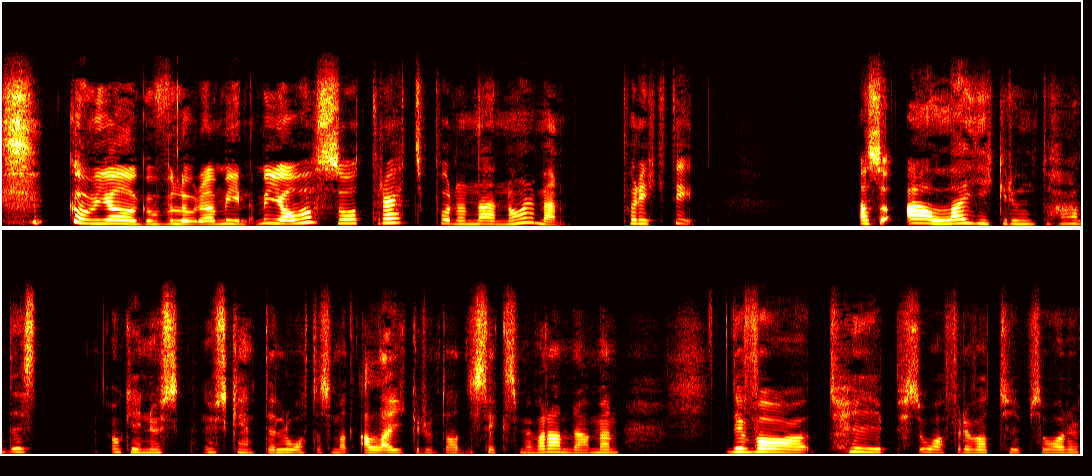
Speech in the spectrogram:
kom jag att förlora min. Men jag var så trött på den där normen. På riktigt. Alltså alla gick runt och hade Okej nu, nu ska jag inte låta som att alla gick runt och hade sex med varandra men det var typ så, för det var typ så det,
